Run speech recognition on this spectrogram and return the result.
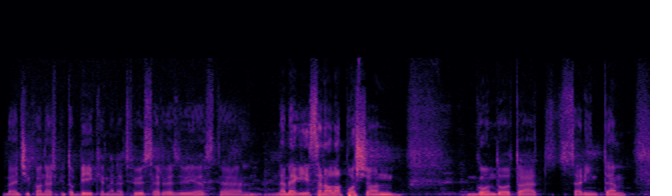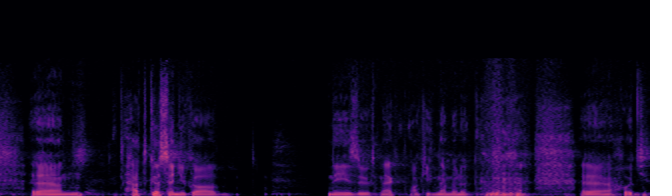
Bencsik András, mint a békemenet főszervezője, ezt nem egészen alaposan gondolta át szerintem. Hát köszönjük a nézőknek, akik nem önök, hogy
